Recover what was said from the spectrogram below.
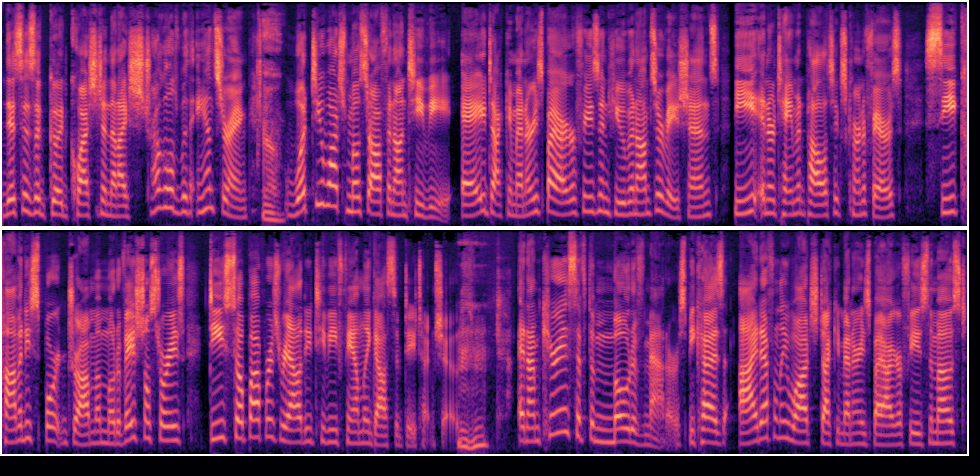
This is a good question that I struggled with answering. Oh. What do you watch most often on TV? A. Documentaries, biographies, and human observations. B. Entertainment, politics, current affairs. C. Comedy, sport, drama, motivational stories. D. Soap operas, reality TV, family gossip, daytime shows. Mm-hmm. And I'm curious if the motive matters because I definitely watch documentaries, biographies the most.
